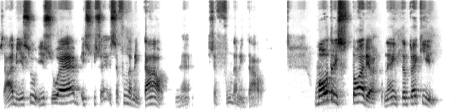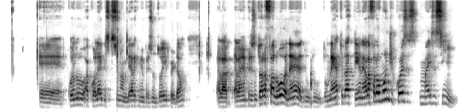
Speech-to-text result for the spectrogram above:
Sabe? Isso, isso é, isso, isso é, isso é fundamental, né? Isso é fundamental. Uma outra história, né? Tanto é que é, quando a colega, esqueci o nome dela, que me apresentou aí, perdão, ela, ela me apresentou, ela falou, né, do, do, do método Atena. Ela falou um monte de coisas, mas assim,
